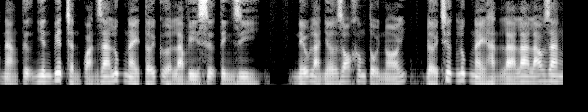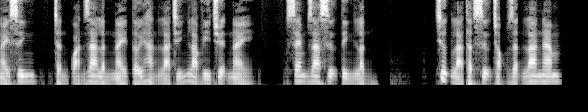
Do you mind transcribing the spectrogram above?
nàng tự nhiên biết Trần quản gia lúc này tới cửa là vì sự tình gì, nếu là nhớ rõ không tội nói, đời trước lúc này hẳn là la lão ra ngày sinh, Trần quản gia lần này tới hẳn là chính là vì chuyện này. Xem ra sự tình lần. Trước là thật sự chọc giận la nam,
